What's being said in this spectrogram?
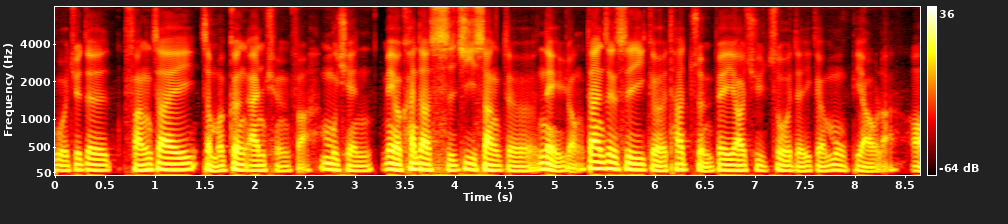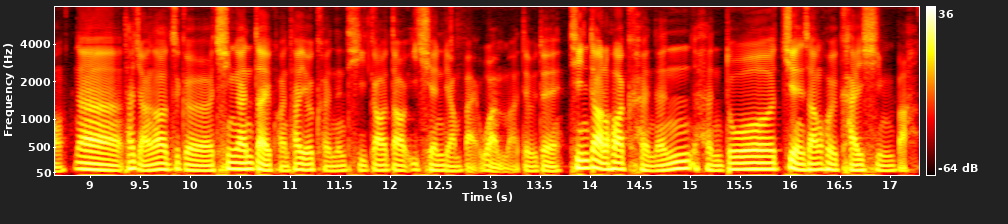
我觉得防灾怎么更安全法，目前没有看到实际上的内容，但这是一个他准备要去做的一个目标了。哦。那他讲到这个清安贷款，它有可能提高到一千两百万嘛，对不对？听到的话，可能很多建商会开心吧。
